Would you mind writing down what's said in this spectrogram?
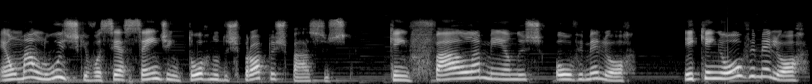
é uma luz que você acende em torno dos próprios passos. Quem fala menos ouve melhor, e quem ouve melhor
